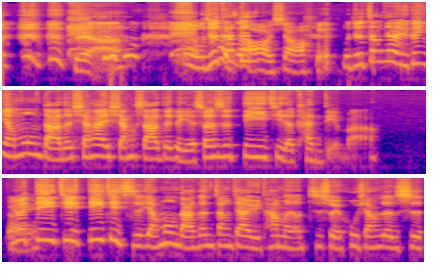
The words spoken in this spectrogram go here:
对啊，我觉得他好好笑。我觉得张嘉瑜跟杨孟达的相爱相杀，这个也算是第一季的看点吧。因为第一季第一季其实杨孟达跟张嘉瑜他们之所以互相认识，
